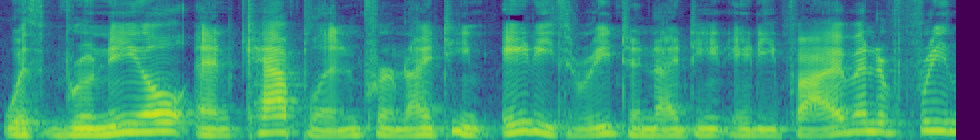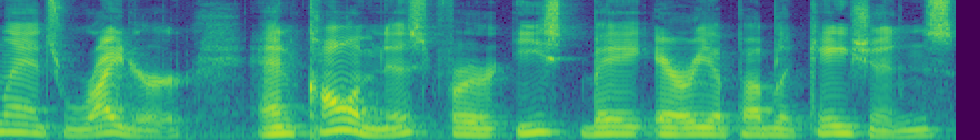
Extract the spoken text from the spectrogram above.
with Brunel and Kaplan from 1983 to 1985 and a freelance writer and columnist for East Bay Area publications,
